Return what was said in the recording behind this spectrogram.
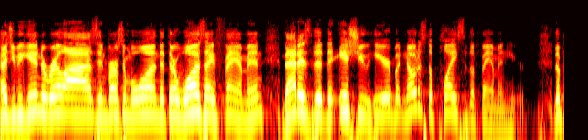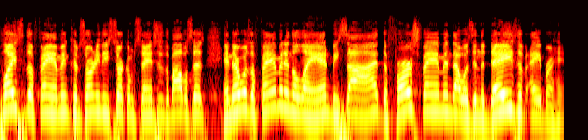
As you begin to realize in verse number one that there was a famine. That is the, the issue here. But notice the place of the famine here. The place of the famine concerning these circumstances, the Bible says, and there was a famine in the land beside the first famine that was in the days of Abraham.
